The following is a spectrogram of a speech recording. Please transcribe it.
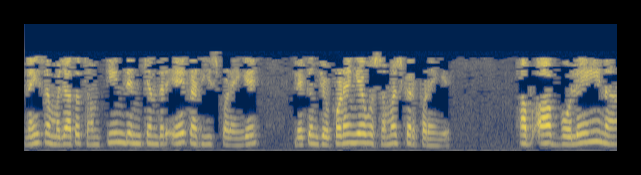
نہیں سمجھ آتا تو ہم تین دن کے اندر ایک حدیث پڑھیں گے، لیکن جو پڑھیں گے وہ سمجھ کر پڑھیں گے۔ اب آپ بولے ہی نا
